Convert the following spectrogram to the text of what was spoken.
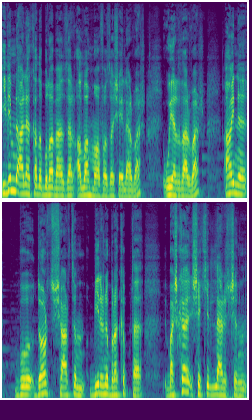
İlimle alakalı buna benzer Allah muhafaza şeyler var. Uyarılar var. Aynı bu dört şartın birini bırakıp da başka şekiller için,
